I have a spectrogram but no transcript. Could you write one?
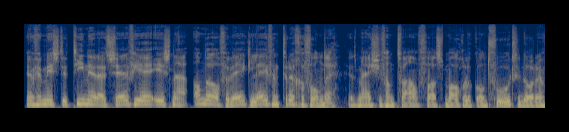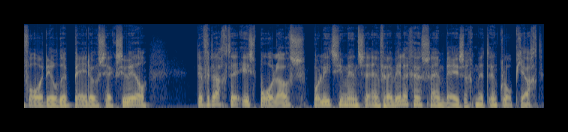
Een vermiste tiener uit Servië is na anderhalve week levend teruggevonden. Het meisje van 12 was mogelijk ontvoerd door een veroordeelde pedoseksueel. De verdachte is spoorloos. Politiemensen en vrijwilligers zijn bezig met een klopjacht.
